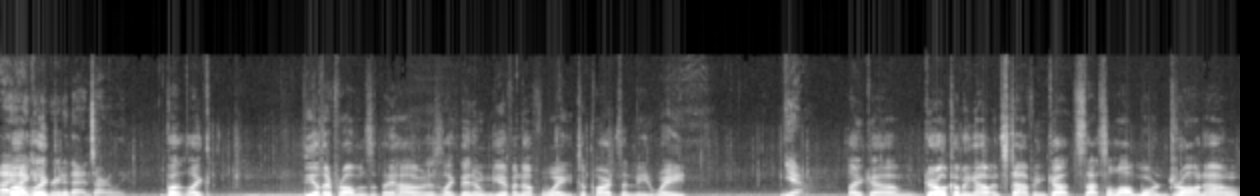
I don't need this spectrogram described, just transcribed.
I, But, I can like- agree to that entirely. but like the other problems that they have is like they don't give enough weight to parts that need weight. Yeah, Like um, girl coming out and stabbing Guts, that's a lot more drawn out.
